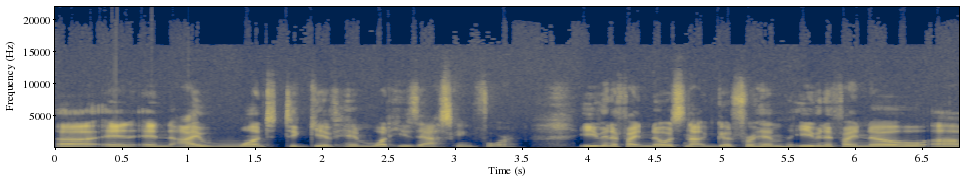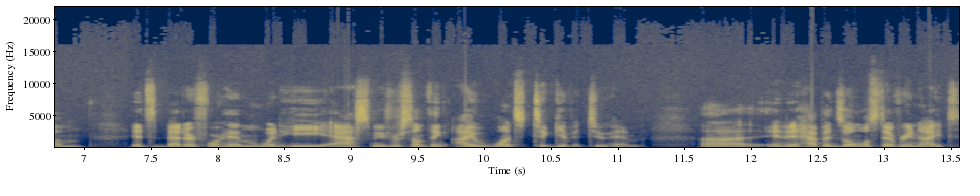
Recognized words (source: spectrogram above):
Uh, and and I want to give him what he's asking for even if I know it's not good for him, even if I know um, it's better for him, when he asks me for something, I want to give it to him. Uh, and it happens almost every night.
